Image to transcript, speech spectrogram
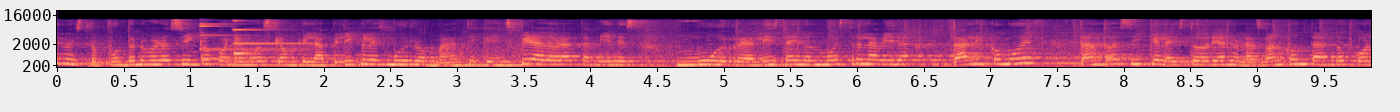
Nuestro punto número 5 ponemos que aunque la película es muy romántica e inspiradora, también es muy realista y nos muestra la vida tal y como es, tanto así que la historia nos las van contando con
